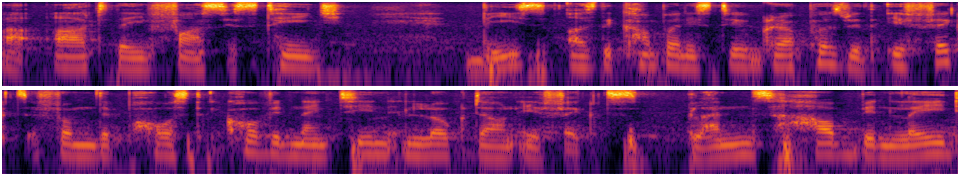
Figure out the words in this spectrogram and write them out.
are at the infancy stage. This as the company still grapples with effects from the post-COVID-19 lockdown effects. Plans have been laid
